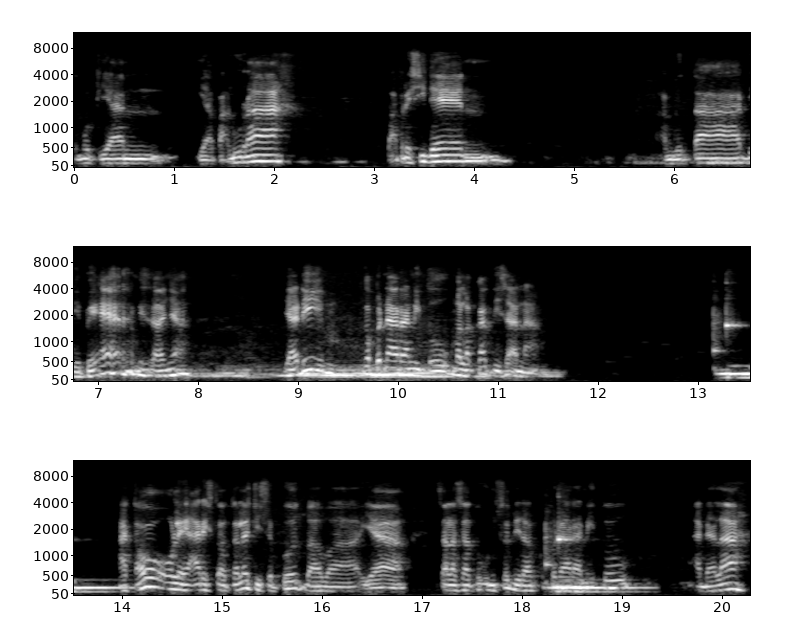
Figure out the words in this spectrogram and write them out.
kemudian ya Pak Lurah, Pak Presiden, anggota DPR misalnya. Jadi kebenaran itu melekat di sana. Atau oleh Aristoteles disebut bahwa ya salah satu unsur di dalam kebenaran itu adalah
